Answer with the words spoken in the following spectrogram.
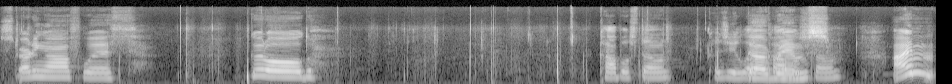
Starting off with good old Cobblestone, because you love The rims. cobblestone. I'm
